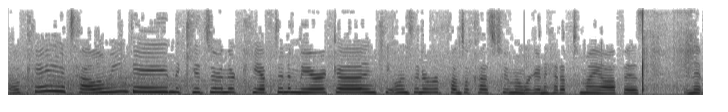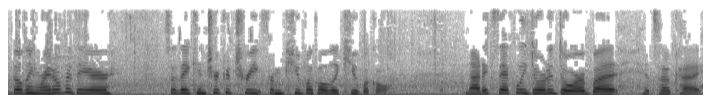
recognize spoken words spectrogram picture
Okay, it's Halloween day and the kids are in their Captain America and Caitlin's in her Rapunzel costume and we're going to head up to my office in that building right over there so they can trick or treat from cubicle to cubicle. Not exactly door to door, but it's okay.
